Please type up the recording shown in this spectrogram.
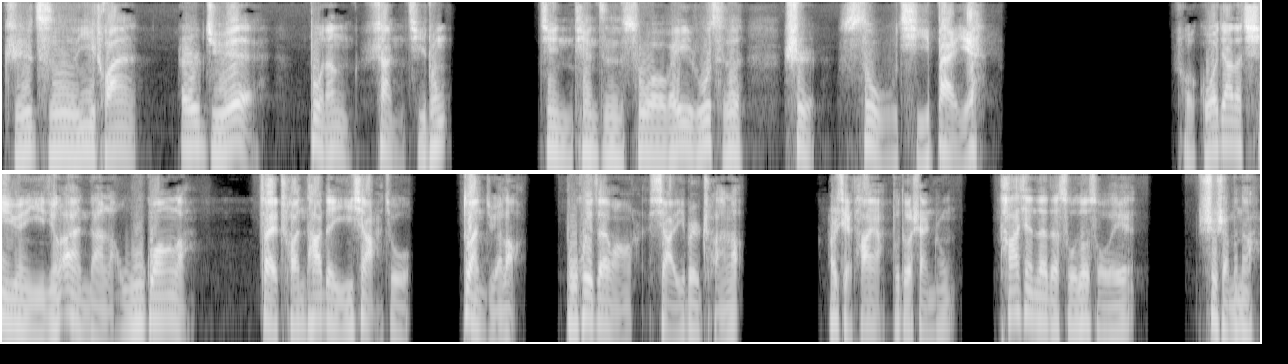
只此一传而绝，不能善其中。”今天子所为如此，是速其败也。说国家的气运已经暗淡了，无光了，再传他这一下就断绝了，不会再往下一辈传了。而且他呀不得善终，他现在的所作所为是什么呢？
